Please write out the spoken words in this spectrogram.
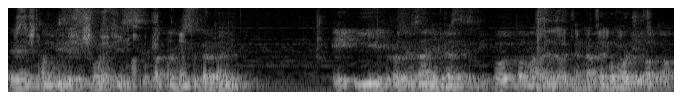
e, tą wizję przyszłości z Batman i Superman i, jej rozwiązanie w Justice League, bo to ma sens tak naprawdę, bo chodzi o to,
